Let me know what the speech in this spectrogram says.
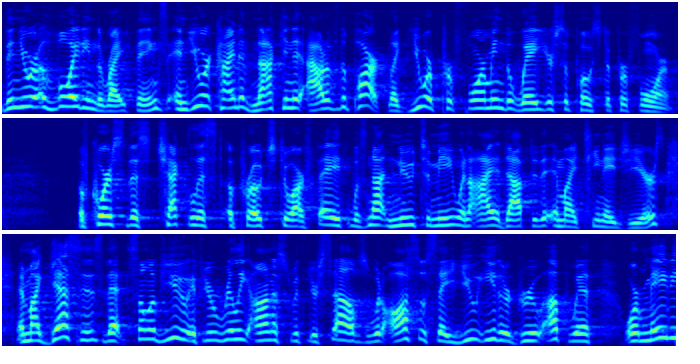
then you are avoiding the right things and you are kind of knocking it out of the park. Like you are performing the way you're supposed to perform. Of course, this checklist approach to our faith was not new to me when I adopted it in my teenage years. And my guess is that some of you, if you're really honest with yourselves, would also say you either grew up with or maybe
